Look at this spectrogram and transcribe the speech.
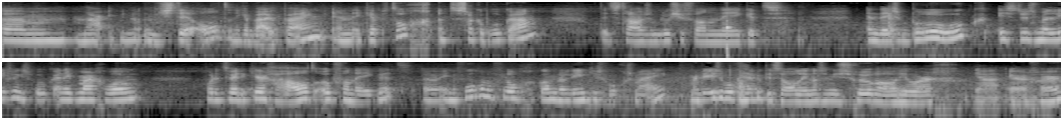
Um, maar ik ben ongesteld en ik heb buikpijn. En ik heb toch een te strakke broek aan. Dit is trouwens een blouseje van Naked En deze broek is dus mijn lievelingsbroek. En ik maar gewoon voor de tweede keer gehaald. Ook van Naked. Uh, in de volgende vlog komen er linkjes volgens mij. Maar deze broek heb ik dus al. Alleen dan zijn die scheuren al heel erg ja, erger.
